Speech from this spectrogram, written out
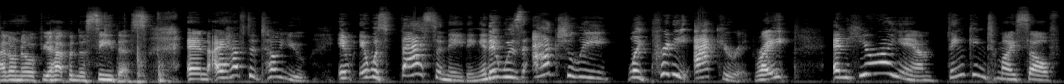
I don't know if you happen to see this. And I have to tell you, it, it was fascinating and it was actually like pretty accurate, right? And here I am thinking to myself,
